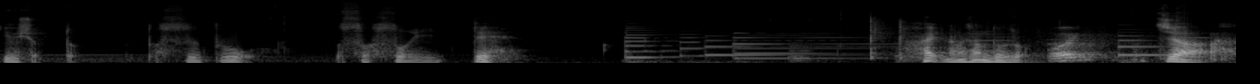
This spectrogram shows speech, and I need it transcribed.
よいしょっとスープを注いで。はい、ナメさんどうぞ。はいじゃあ、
